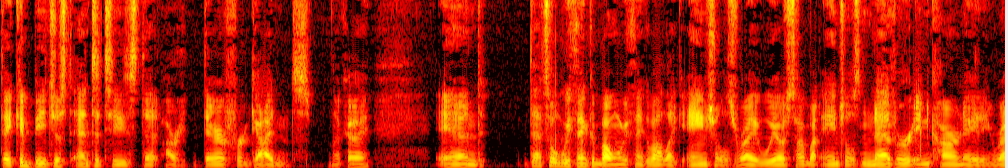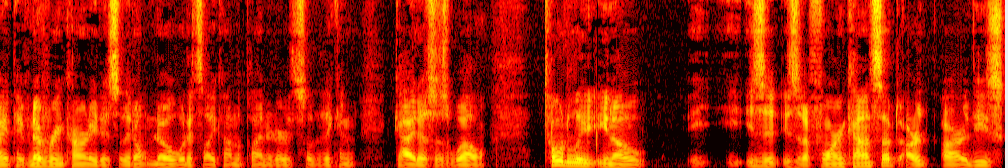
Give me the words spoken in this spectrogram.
They could be just entities that are there for guidance. Okay. And that's what we think about when we think about like angels, right? We always talk about angels never incarnating, right? They've never incarnated, so they don't know what it's like on the planet Earth, so that they can guide us as well. Totally, you know, is it is it a foreign concept? Are are these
